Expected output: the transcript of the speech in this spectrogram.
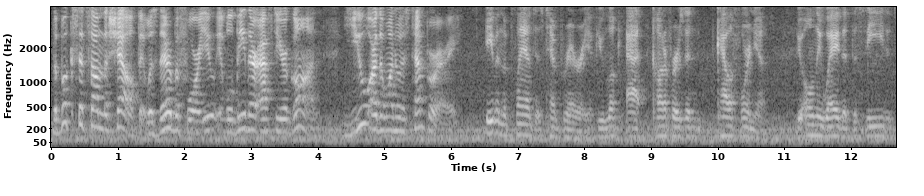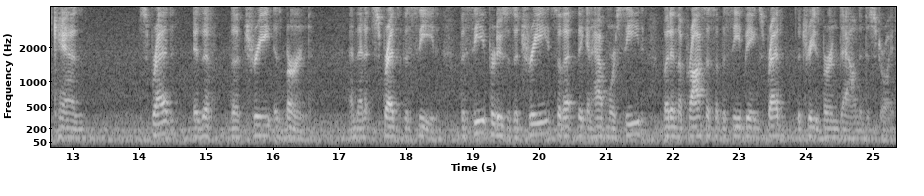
The book sits on the shelf. It was there before you, it will be there after you're gone. You are the one who is temporary. Even the plant is temporary. If you look at conifers in California, the only way that the seed can spread is if the tree is burned, and then it spreads the seed. The seed produces a tree so that they can have more seed, but in the process of the seed being spread, the tree's burned down and destroyed.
